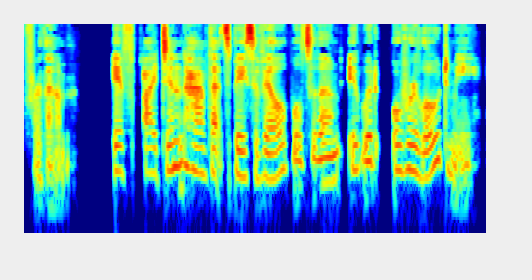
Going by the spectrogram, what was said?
for them. If I didn't have that space available to them, it would overload me.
